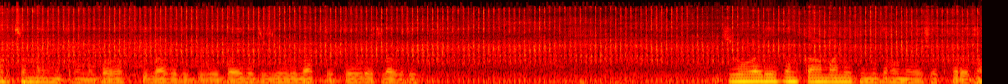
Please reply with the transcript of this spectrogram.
अडचण नाही मित्रांनो बघा किती लागत होते. बैलाचे जेवढे लागते तेवढेच लागते जुगाडी पण काम आणि की मित्रांनो या शेतकऱ्याचा.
